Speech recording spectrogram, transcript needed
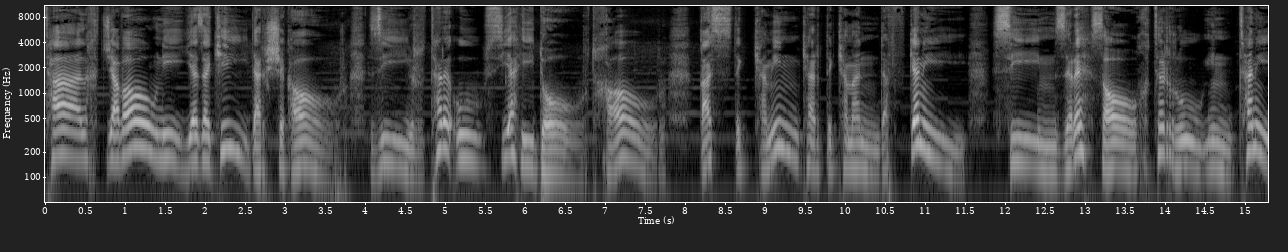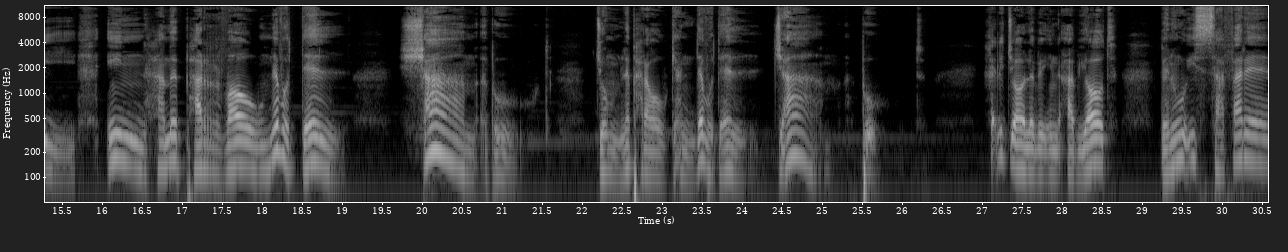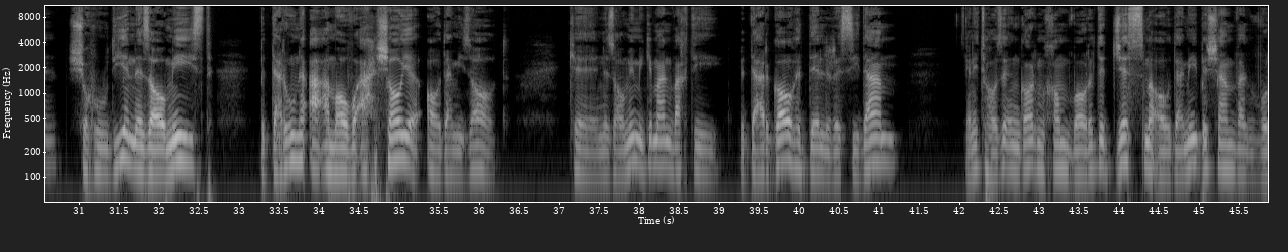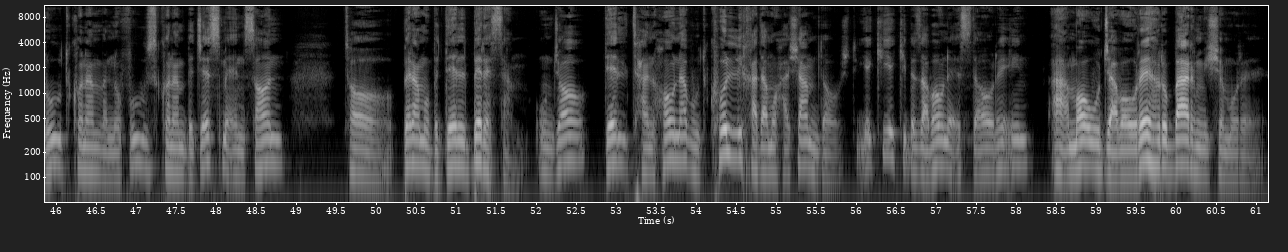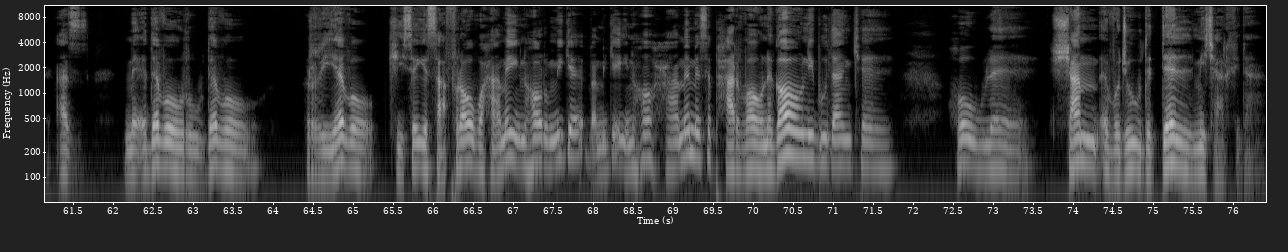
تلخ جوانی یزکی در شکار. زیرتر او سیهی درد خار قصد کمین کرده کمند افگنی سیم زره ساخته رو این تنی. این همه پروانه و دل شمع بود جمله پراگنده و دل جمع بود. خیلی جالب این ابیات به نوعی سفر شهودی نظامی است به درون اعما و احشای آدمیزاد. که نظامی میگه من وقتی به درگاه دل رسیدم یعنی تازه انگار می‌خوام وارد جسم آدمی بشم و ورود کنم و نفوذ کنم به جسم انسان تا برم و به دل برسم. اونجا دل تنها نبود کلی خدم و حشم داشت. یکی یکی به زبان استعاره این اعما و جواره رو بر میشمره از معده و روده و ریه و کیسه صفرا و همه اینها رو میگه و میگه اینها همه مثل پروانگانی بودن که حول شمع وجود دل میچرخیدند.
